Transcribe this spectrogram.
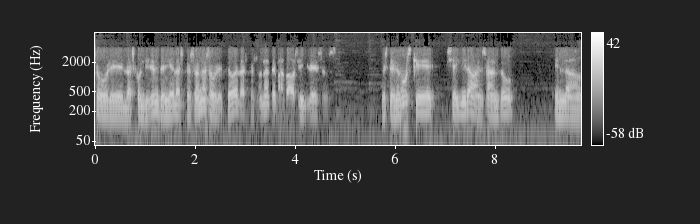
sobre las condiciones de vida de las personas, sobre todo de las personas de más bajos ingresos, pues tenemos que seguir avanzando en la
